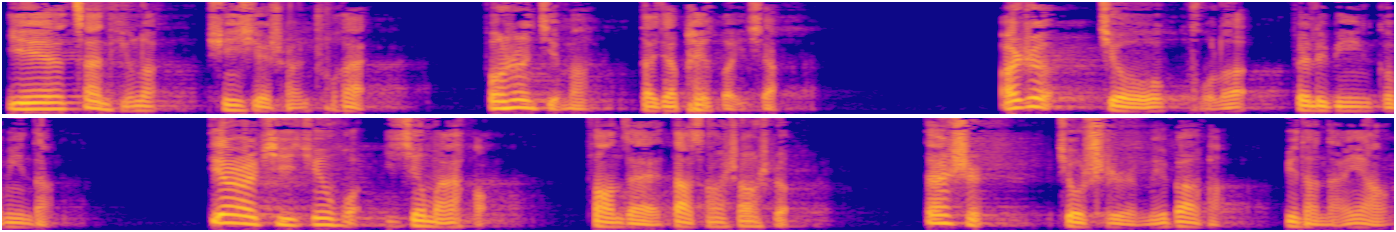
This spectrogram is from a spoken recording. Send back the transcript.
也暂停了军械船出海，风声紧嘛，大家配合一下。而这就苦了菲律宾革命党，第二批军火已经买好。放在大仓商社，但是就是没办法运到南洋。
